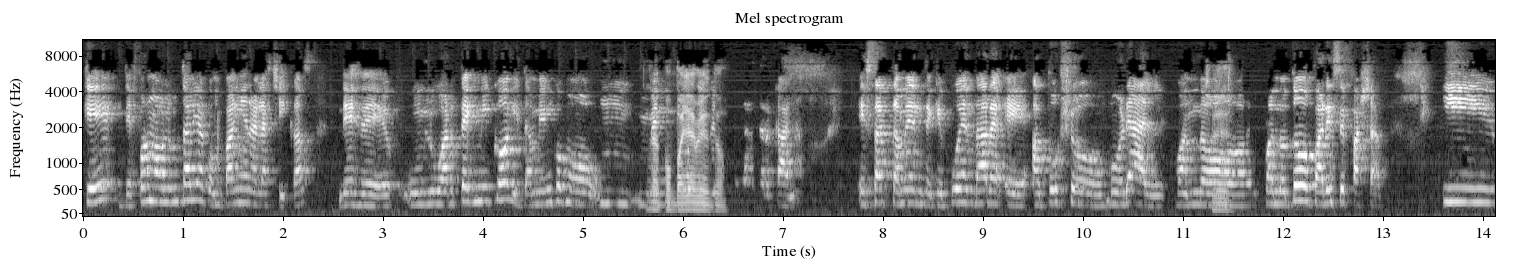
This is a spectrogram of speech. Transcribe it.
que de forma voluntaria acompañan a las chicas desde un lugar técnico y también como un, un acompañamiento cercano. Exactamente, que pueden dar eh, apoyo moral cuando, cuando todo parece fallar. Y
